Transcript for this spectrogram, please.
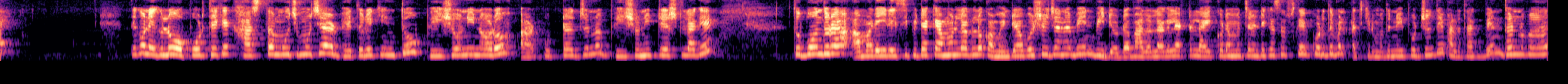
দেখুন, এগুলো ওপর থেকে খাস্তা মুচমুচে আর ভেতরে কিন্তু ভীষণই নরম আর পুরটার জন্য ভীষণই টেস্ট লাগে। তো বন্ধুরা, আমার এই রেসিপিটা কেমন লাগল কমেন্টে অবশ্যই জানাবেন। ভিডিওটা ভালো লাগলে একটা লাইক করে আমার চ্যানেলটিকে সাবস্ক্রাইব করে দেবেন। আজকের মতন এই পর্যন্তই। ভালো থাকবেন। ধন্যবাদ।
